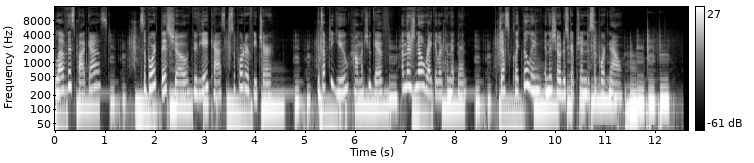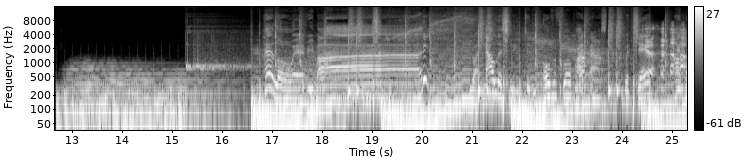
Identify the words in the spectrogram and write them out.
Love this podcast? Support this show through the ACAST supporter feature. It's up to you how much you give, and there's no regular commitment. Just click the link in the show description to support now. Hello, everybody. You are now listening to the Overflow Podcast with Jae and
